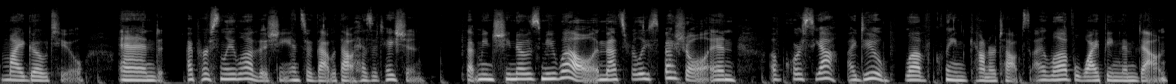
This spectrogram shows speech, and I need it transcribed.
my go to. And I personally love that she answered that without hesitation. That means she knows me well, and that's really special. And of course, yeah, I do love clean countertops. I love wiping them down.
